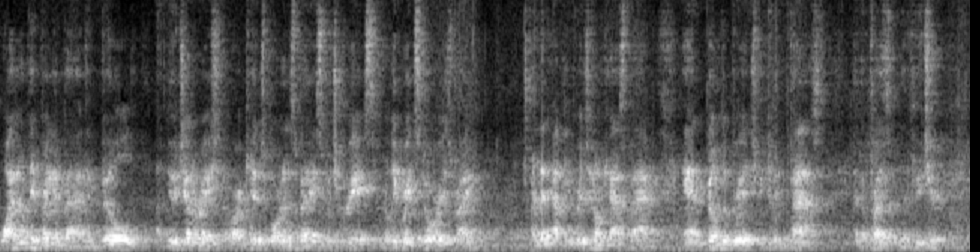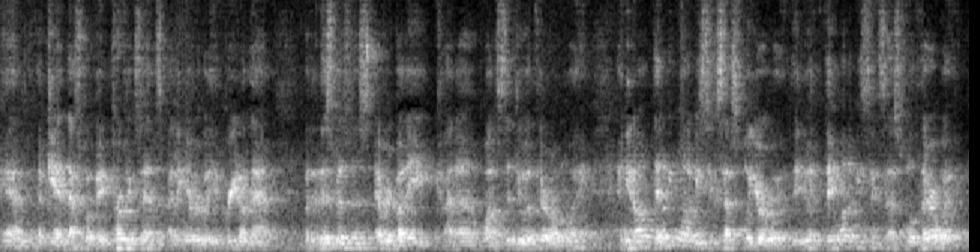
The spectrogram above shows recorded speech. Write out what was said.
why don't they bring it back and build a new generation of our kids born in space, which creates some really great stories, right? And then have the original cast back and build a bridge between the past and the present and the future. And again, that's what made perfect sense. I think everybody agreed on that. But in this business, everybody kind of wants to do it their own way. And you know, they don't even want to be successful your way. They, they want to be successful their way.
